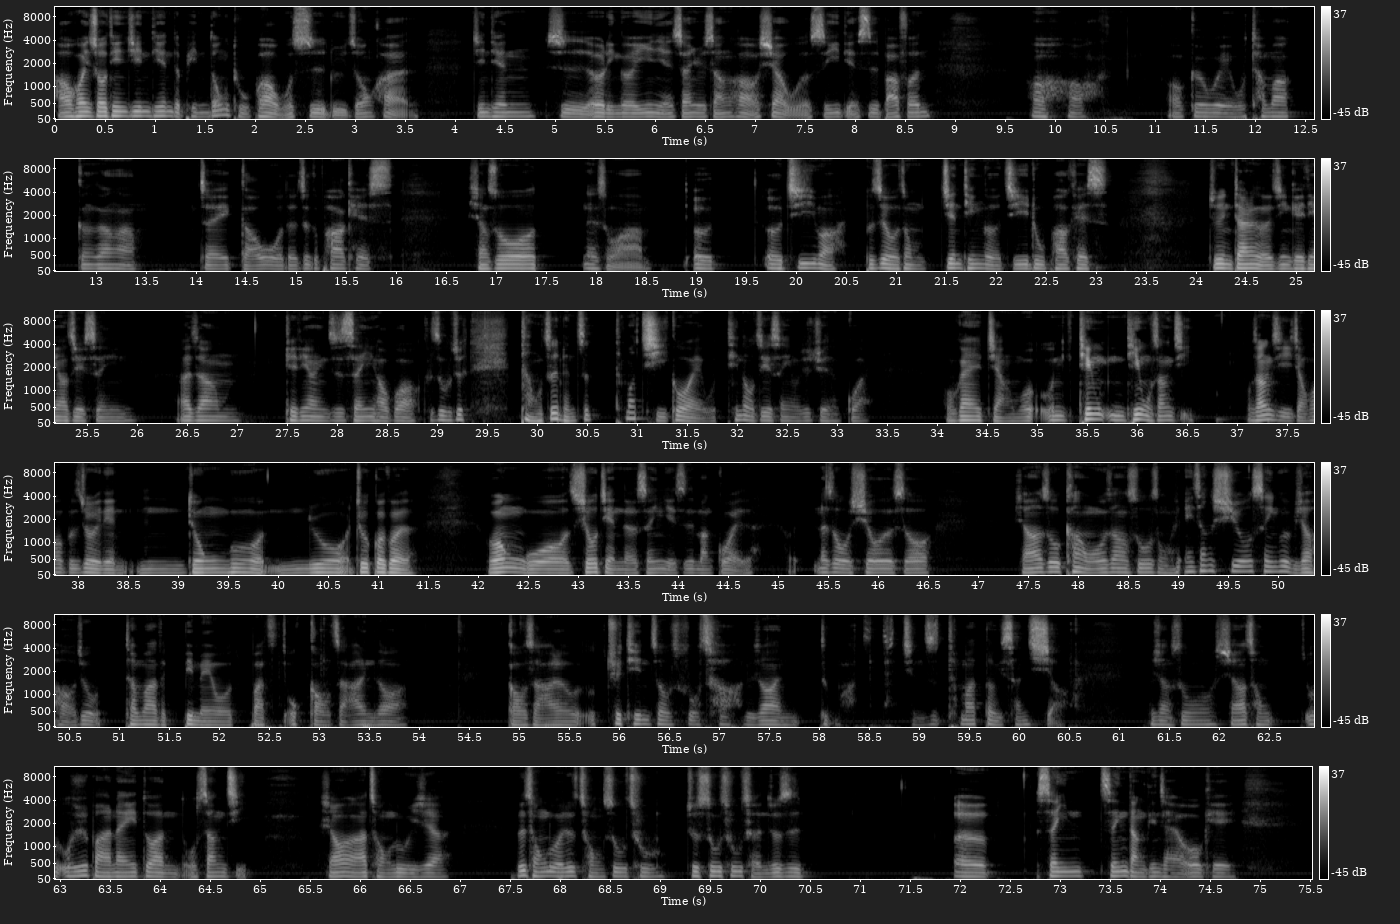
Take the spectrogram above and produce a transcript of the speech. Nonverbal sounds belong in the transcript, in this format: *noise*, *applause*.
好，欢迎收听今天的屏东土炮，我是吕宗汉。今天是二零二一年三月三号下午的十一点四十八分。哦，好，好，各位，我他妈刚刚啊在搞我的这个 podcast，想说那什么啊耳耳机嘛，不是有这种监听耳机录 podcast，就是你戴那个耳机可以听到自己声音，啊这样。可以听到你这声音好不好？可是我就，看我这人真他妈奇怪，我听到我这些声音我就觉得很怪。我刚才讲，我我你听你听我上集，我上集讲话不是就有点嗯中或弱就怪怪的。我我修剪的声音也是蛮怪的。那时候我修的时候，想要说看我这样说什么，哎，这样修声音会比较好，就他妈的并没有把我搞砸了，你知道吗？搞砸了！我去听之后说：“我操，吕昭安，这妈简直他妈到底三小！”我想说，想要重，我我就把那一段我上集想要把它重录一下，不是重录，就是重输出，就输出成就是呃声音声音档听起来 OK，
